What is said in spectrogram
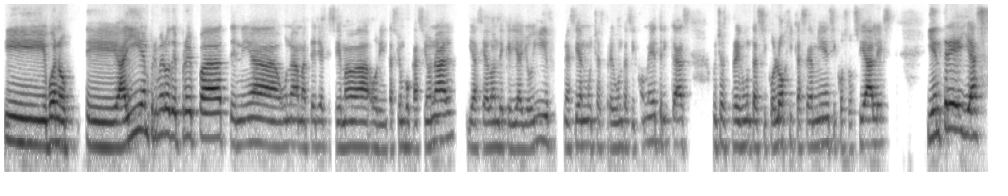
Y bueno, eh, ahí en primero de prepa tenía una materia que se llamaba orientación vocacional y hacia dónde quería yo ir. Me hacían muchas preguntas psicométricas, muchas preguntas psicológicas también, psicosociales. Y entre ellas,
